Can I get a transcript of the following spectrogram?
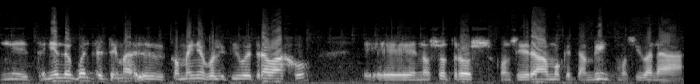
eh, teniendo en cuenta el tema del convenio colectivo de trabajo, nosotros considerábamos que también como se iban a,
